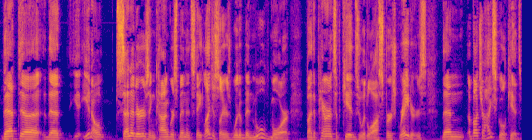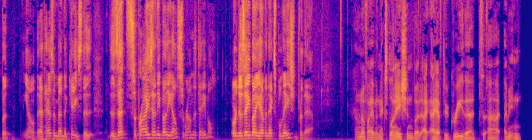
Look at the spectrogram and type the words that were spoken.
that uh, that you know senators and congressmen and state legislators would have been moved more by the parents of kids who had lost first graders than a bunch of high school kids. But, you know, that hasn't been the case. Does, does that surprise anybody else around the table? Or does anybody have an explanation for that? I don't know if I have an explanation, but I, I have to agree that, uh, I mean,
